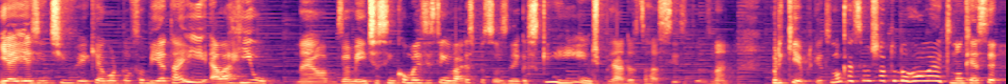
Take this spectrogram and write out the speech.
E aí a gente vê que a gordofobia tá aí. Ela riu, né? Obviamente, assim como existem várias pessoas negras que riem de piadas racistas, né? Por quê? Porque tu não quer ser o chato do rolê, tu não quer ser.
